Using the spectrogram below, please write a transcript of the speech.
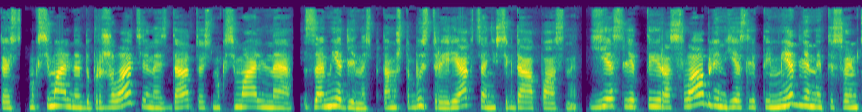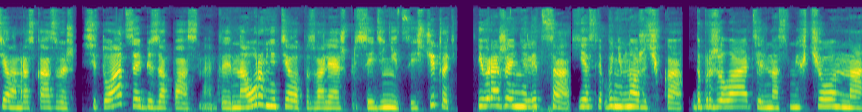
То есть максимальная доброжелательность, да, то есть максимальная замедленность, потому что быстрые реакции, они всегда опасны. Если ты расслаблен, если ты медленный, ты своим телом рассказываешь, ситуация безопасная, ты на уровне тела позволяешь присоединиться и считывать и выражение лица. Если вы немножечко доброжелательно, смягченно,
